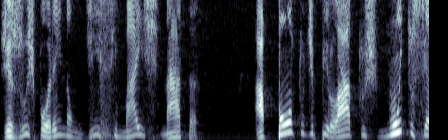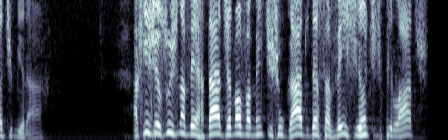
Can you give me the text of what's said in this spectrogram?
Jesus, porém, não disse mais nada a ponto de Pilatos muito se admirar. Aqui Jesus, na verdade, é novamente julgado, dessa vez diante de Pilatos.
